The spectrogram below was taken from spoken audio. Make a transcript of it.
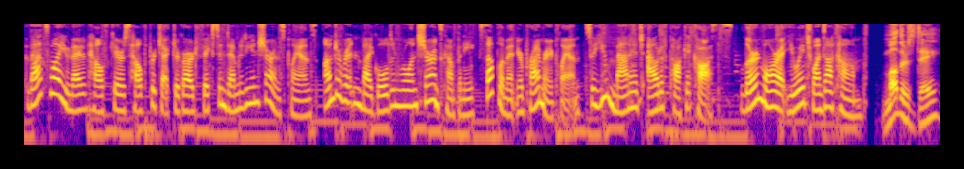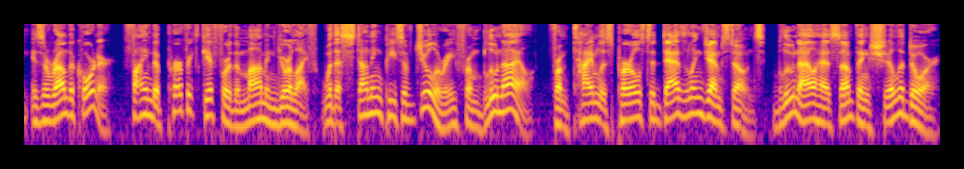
That's why United Healthcare's Health Protector Guard fixed indemnity insurance plans, underwritten by Golden Rule Insurance Company, supplement your primary plan so you manage out of pocket costs. Learn more at uh1.com. Mother's Day is around the corner. Find the perfect gift for the mom in your life with a stunning piece of jewelry from Blue Nile. From timeless pearls to dazzling gemstones, Blue Nile has something she'll adore.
